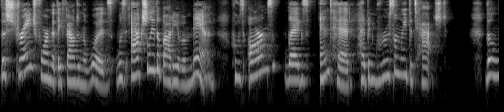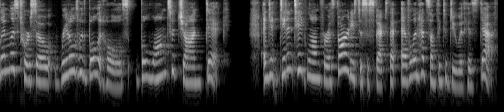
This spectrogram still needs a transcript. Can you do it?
The strange form that they found in the woods was actually the body of a man whose arms, legs, and head had been gruesomely detached. The limbless torso, riddled with bullet holes, belonged to John Dick. And it didn't take long for authorities to suspect that Evelyn had something to do with his death.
